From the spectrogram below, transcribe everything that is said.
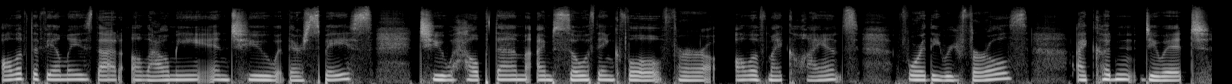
all of the families that allow me into their space to help them. I'm so thankful for all of my clients for the referrals. I couldn't do it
